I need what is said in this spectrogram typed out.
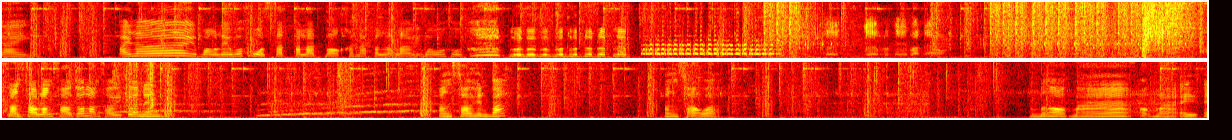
ไกลๆ ไปเลย บอกเลยว่าโหดสัตว์ประหลัดบอกคณะประหลัดเราบอกว่าโหดเลิบเลิบเลิบเลิบเลิบเลิบเลิบเจ็บเจ็บแล้วพี่บ้านแนวหลังเสาหลังเสาเจ้าหลังเสาอีกตัวหนึ่งหลังเสาเห็นปะหลังเสาอะมันต้องออกมาออกมาไอไอ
